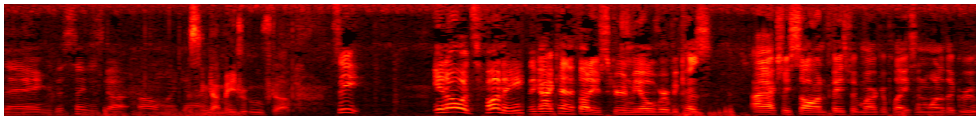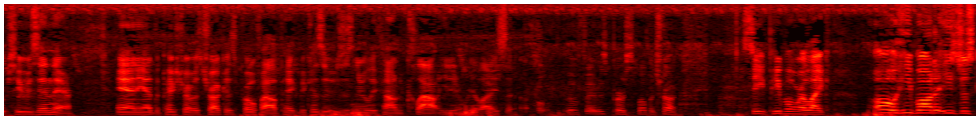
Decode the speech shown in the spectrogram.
Dang, this thing just got, oh my god. This thing got major oofed up. See, you know what's funny? The guy kind of thought he was screwing me over because I actually saw on Facebook Marketplace in one of the groups he was in there. And he had the picture of his truck, his profile pic, because it was his newly found clout. He didn't realize that, oh, the famous person bought my truck. See, people were like, oh, he bought it, he's just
